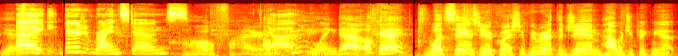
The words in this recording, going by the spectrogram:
Yeah. Uh, they're rhinestones. Oh, fire. Yeah. Okay. Blinged out. Okay. What's the answer to your question? If we were at the gym, how would you pick me up?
